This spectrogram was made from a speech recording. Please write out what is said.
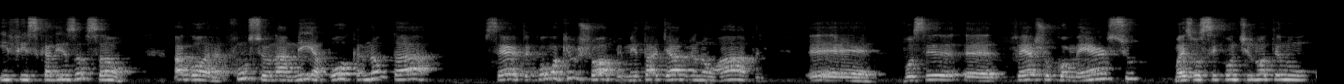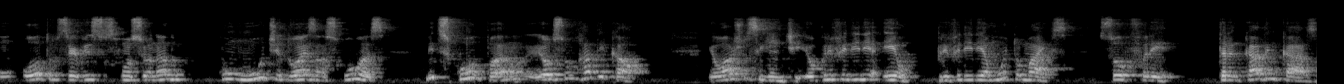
e fiscalização. Agora, funcionar meia boca não dá, certo? É como aqui o shopping, metade abre ou não abre. É, você é, fecha o comércio, mas você continua tendo um, um, outros serviços funcionando com multidões nas ruas. Me desculpa, eu sou radical. Eu acho o seguinte, eu preferiria, eu preferiria muito mais sofrer trancado em casa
